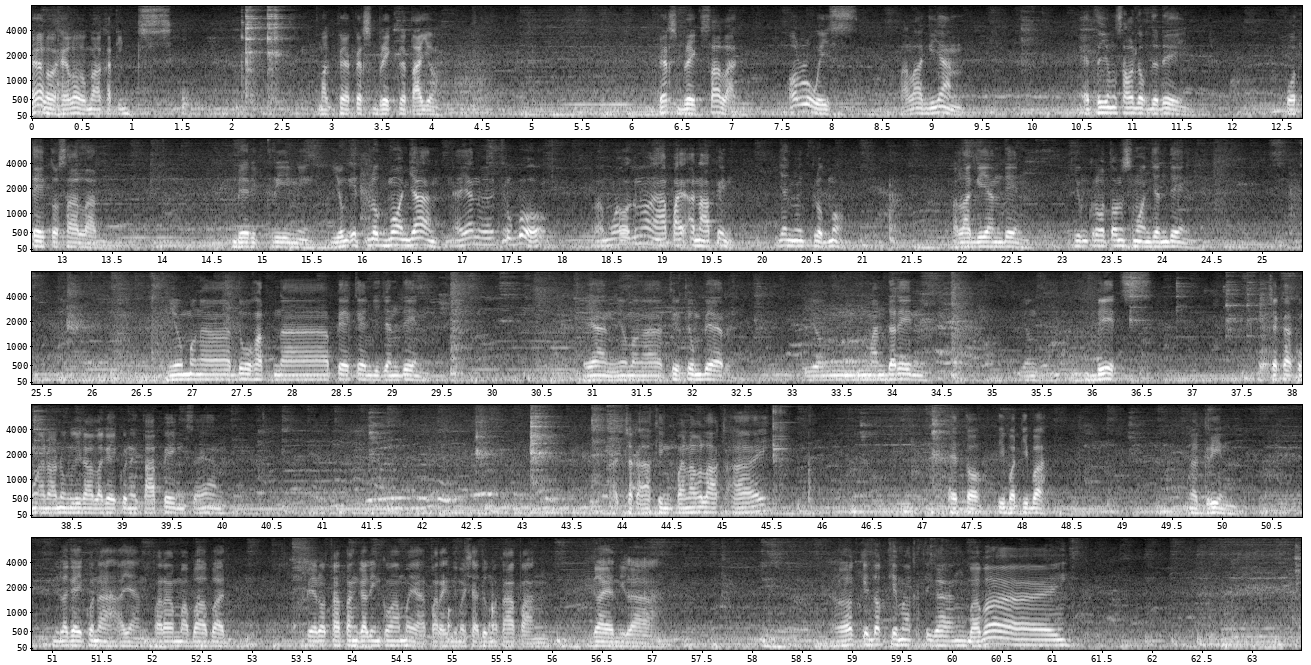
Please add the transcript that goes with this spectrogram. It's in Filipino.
Hello, hello mga katigs. Magpe-first break na tayo. First break salad. Always. Palagi yan. Ito yung salad of the day. Potato salad. Very creamy. Yung itlog mo andyan. Ayan yung itlog mo. oh. Huwag mo hapa- hanapin. Yan yung itlog mo. Palagi yan din. Yung crotons mo andyan din. Yung mga duhat na peke andyan din. Ayan, yung mga cucumber, yung mandarin, yung beets, at saka kung ano-anong linalagay ko ng toppings, ayan. At saka aking panawlak ay eto, tiba-tiba na green. Nilagay ko na, ayan, para mababad. Pero tatanggalin ko mamaya para hindi masyadong matapang gaya nila Okay, okay mga katigang. Bye-bye.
